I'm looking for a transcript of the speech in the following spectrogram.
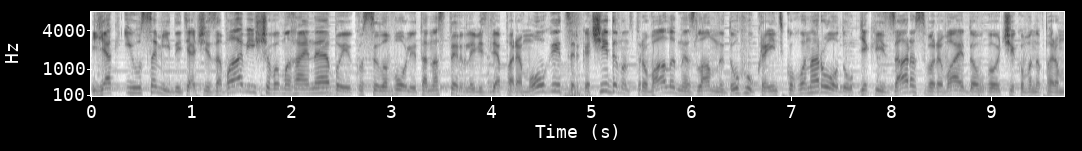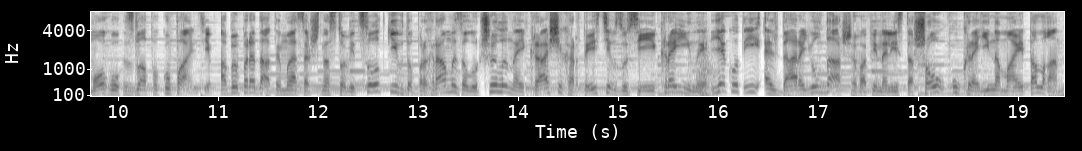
Як і у самій дитячій забаві, що вимагає неабияку сили волі та настирливість для перемоги, циркачі демонстрували незламний дух українського народу, який зараз вириває довгоочікувану перемогу з лап окупантів. Аби передати меседж на 100%, до програми залучили найкращих артистів з усієї країни, як от і Ельдара Юлдашева, фіналіста шоу Україна має талант.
